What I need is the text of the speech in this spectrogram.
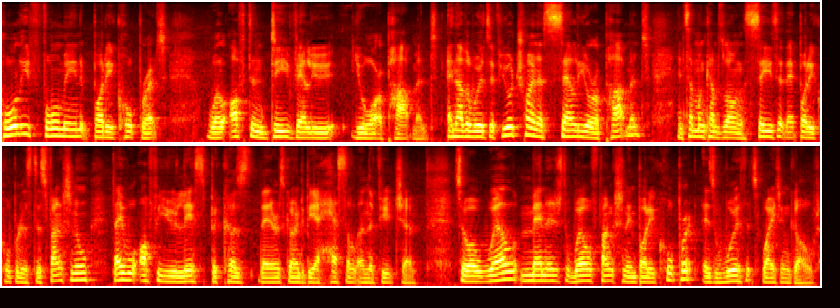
poorly forming body corporate will often devalue your apartment. In other words, if you're trying to sell your apartment and someone comes along and sees that that body corporate is dysfunctional, they will offer you less because there is going to be a hassle in the future. So a well-managed, well-functioning body corporate is worth its weight in gold.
